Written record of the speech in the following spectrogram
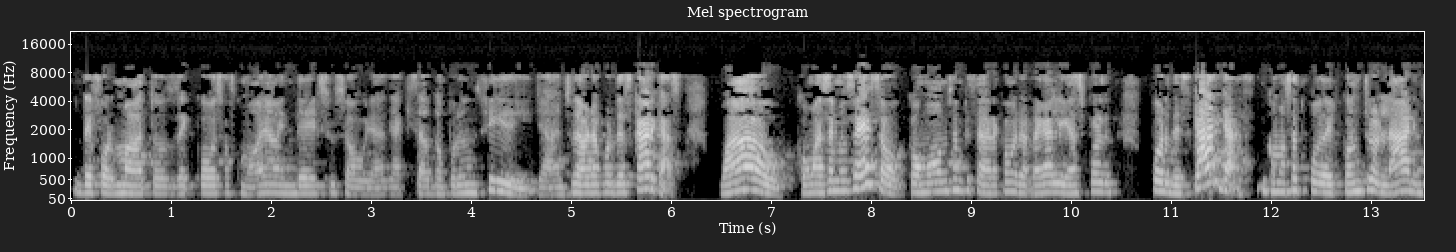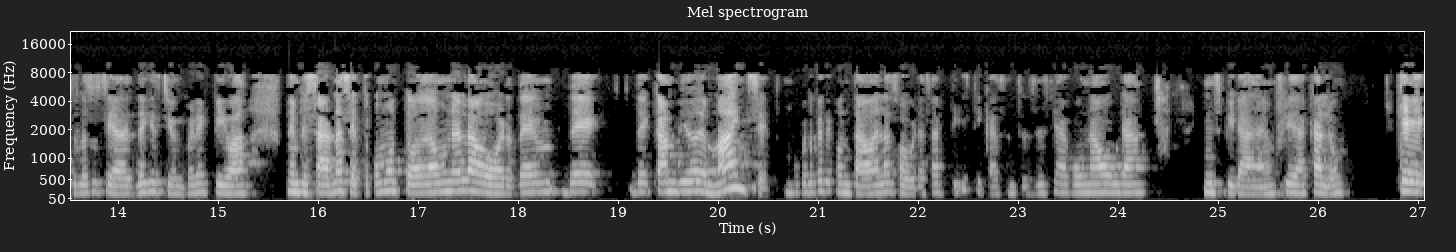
De formatos, de cosas, cómo van a vender sus obras, ya quizás no por un CD, ya entonces ahora por descargas. ¡Wow! ¿Cómo hacemos eso? ¿Cómo vamos a empezar a cobrar regalías por, por descargas? ¿Cómo vamos a poder controlar? Entonces las sociedades de gestión colectiva empezaron a hacer como toda una labor de, de de cambio de mindset, un poco lo que te contaba de las obras artísticas. Entonces, si hago una obra inspirada en Frida Kahlo, que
